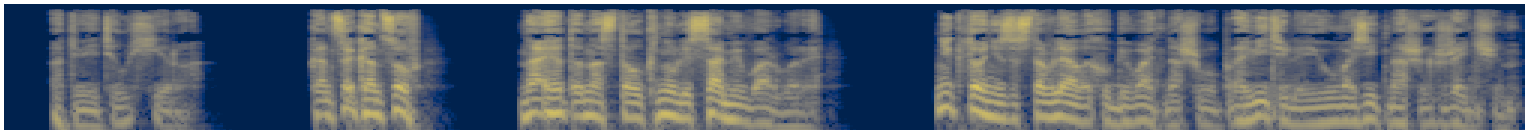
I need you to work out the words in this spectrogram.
— ответил Хиро. «В конце концов, на это нас толкнули сами варвары. Никто не заставлял их убивать нашего правителя и увозить наших женщин.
